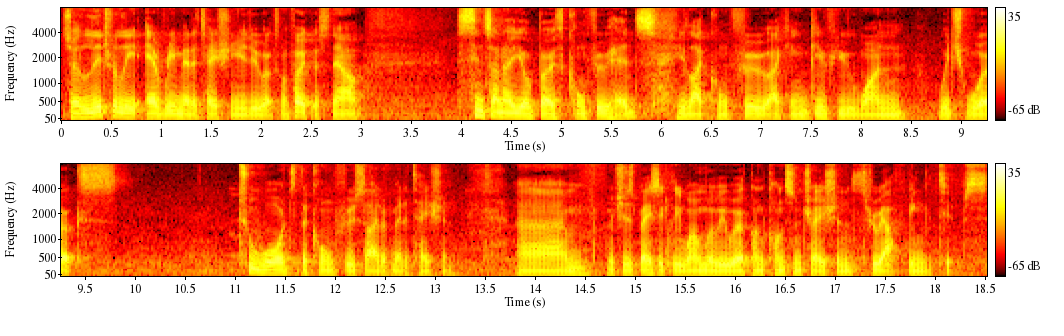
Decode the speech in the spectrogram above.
So literally every meditation you do works on focus. Now, since I know you're both kung fu heads, you like kung fu, I can give you one which works towards the kung fu side of meditation, um, which is basically one where we work on concentration through our fingertips.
